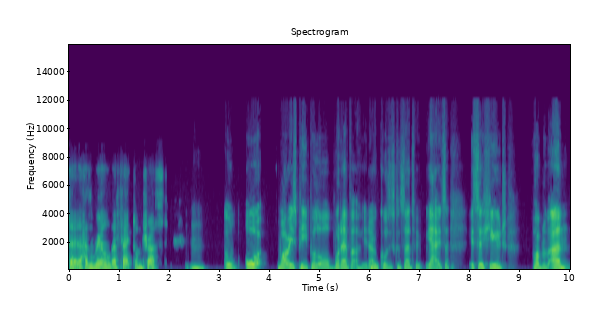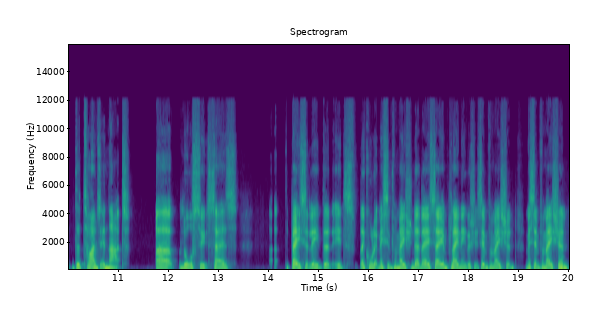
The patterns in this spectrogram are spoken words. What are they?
that has a real effect on trust. Mm. Or, or worries people or whatever, you know, mm. causes concern to people. Yeah, it's a, it's a huge problem. And um, the Times in that uh, lawsuit says uh, basically that it's they call it misinformation, don't they? they say in plain English it's information, misinformation,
